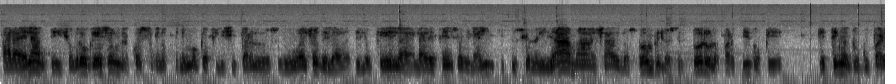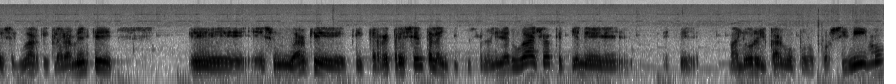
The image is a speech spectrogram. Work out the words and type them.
para adelante. Y yo creo que eso es una cosa que nos tenemos que felicitar los uruguayos de, la, de lo que es la, la, defensa de la institucionalidad, más allá de los hombres, los sectores, los partidos que, que tengan que ocupar ese lugar, que claramente eh, es un lugar que, que, representa la institucionalidad uruguaya, que tiene este, valor el cargo por, por sí mismo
